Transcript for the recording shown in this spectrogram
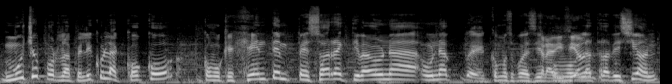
mucho por la película Coco, como que gente empezó a reactivar una, una eh, ¿cómo se puede decir? Como ¿Tradición? la tradición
